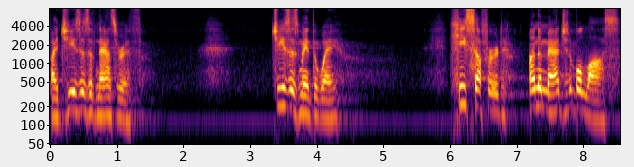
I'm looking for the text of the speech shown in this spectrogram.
by Jesus of Nazareth. Jesus made the way. He suffered unimaginable loss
